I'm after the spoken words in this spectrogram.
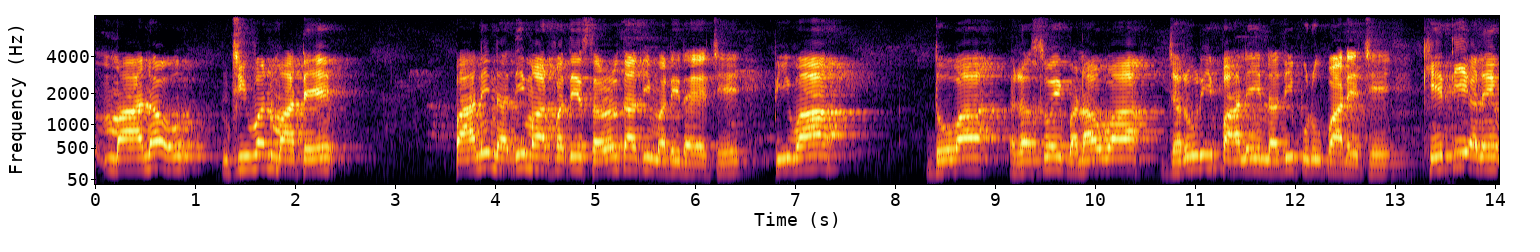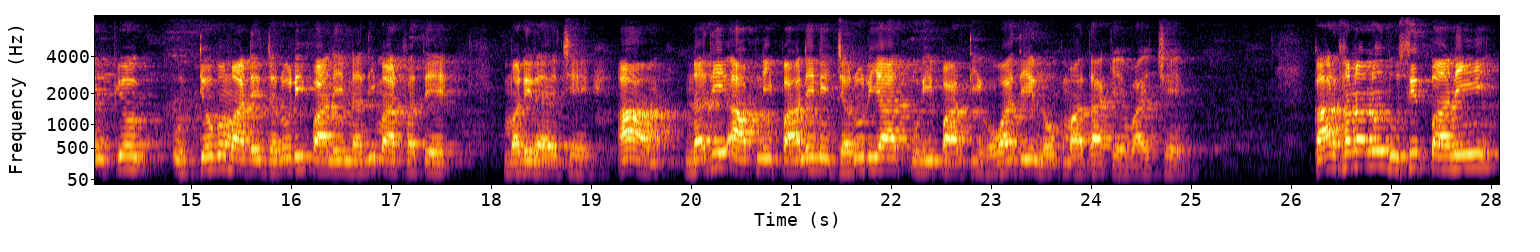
માનવ જીવન માટે પાણી નદી મારફતે સરળતાથી મળી રહે છે. પીવા ધોવા, રસોઈ બનાવવા, જરૂરી પાણી નદી પૂરું પાડે છે. ખેતી અને ઉપયોગ, ઉદ્યોગો માટે જરૂરી પાણી નદી મારફતે મળી રહે છે. આમ, નદી આપની પાણીની જરૂરિયાત પૂરી પાડતી હોવાથી લોકમાતા કહેવાય છે. કારખાનાનું દૂષિત પાણી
